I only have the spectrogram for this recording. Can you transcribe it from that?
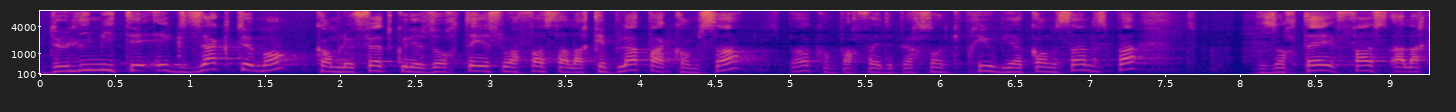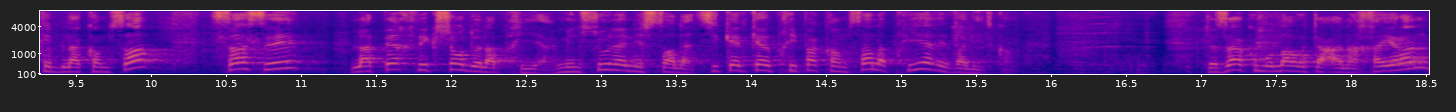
de l'imiter exactement, comme le fait que les orteils soient face à la qibla, pas comme ça, pas comme parfois il y a des personnes qui prient, ou bien comme ça, n'est-ce pas Les orteils face à la qibla comme ça, ça c'est la perfection de la prière. Min salat. Si quelqu'un ne prie pas comme ça, la prière est valide comme. Jazakumullahu ta'ala khayran.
